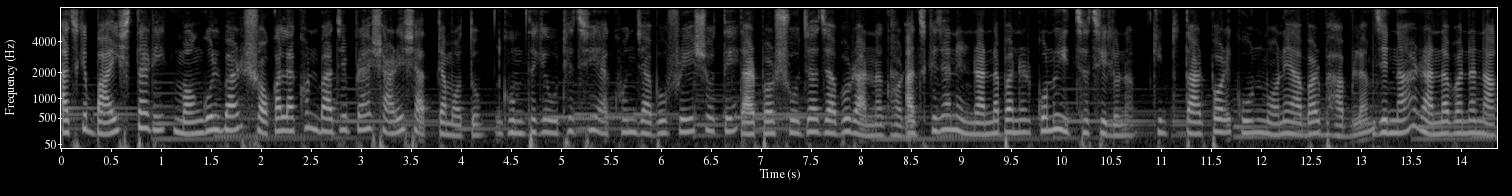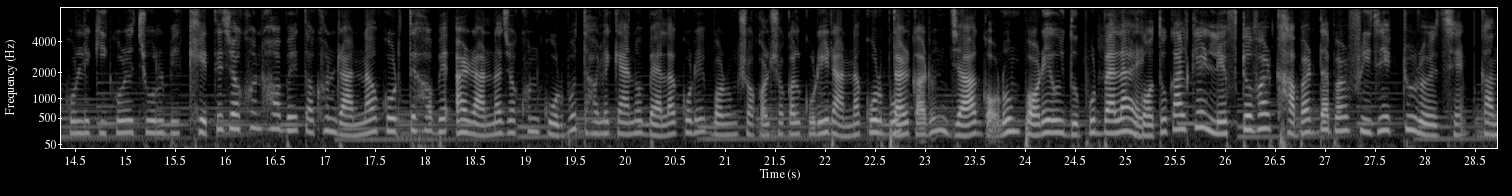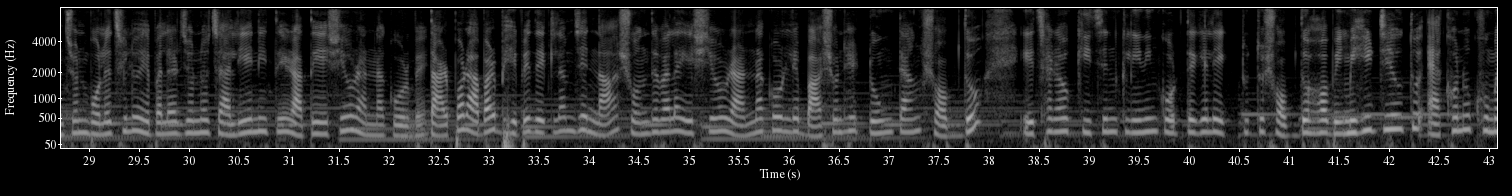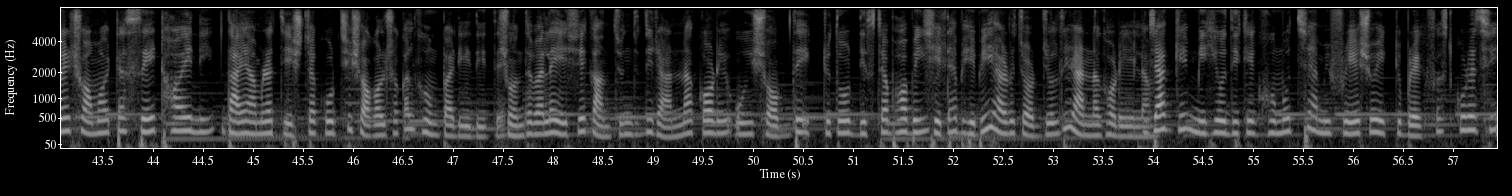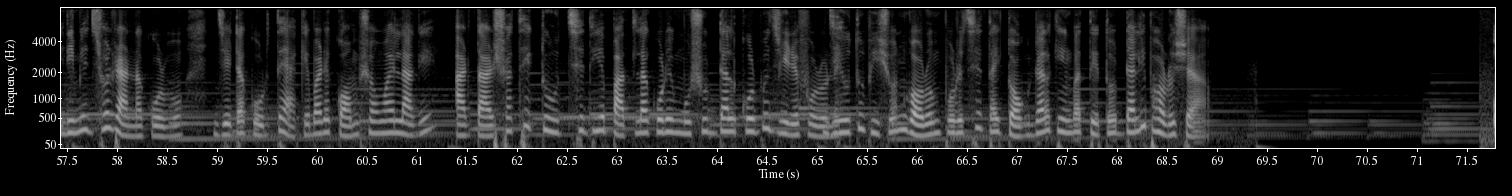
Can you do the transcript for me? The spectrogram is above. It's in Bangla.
আজকে বাইশ তারিখ, মঙ্গলবার, সকাল এখন বাজে প্রায় সাড়ে সাতটা মতো। ঘুম থেকে উঠেছি, এখন যাব ফ্রেশ হতে, তারপর সোজা যাব রান্নাঘর। আজকে জানেন রান্না বান্নার কোনো ইচ্ছা ছিল না। কিন্তু তারপরে কোন মনে আবার ভাবলাম যে না রান্না বান্না না করলে কি করে চলবে? খেতে যখন হবে, তখন রান্নাও করতে হবে। আর রান্না যখন করব, তাহলে কেন বেলা করে বরং সকাল সকাল করেই রান্না করব? তার কারণ, যা গরম পড়ে ওই দুপুর বেলায়। গতকালকে লেফট ওভার খাবার দাবার ফ্রিজে একটু রয়েছে। কাঞ্চন বলেছিল, এবেলার জন্য চালিয়ে নিতে রাতে এসেও রান্না করবে। তারপর আবার ভেবে দেখলাম যে না, সন্ধেবেলা এসেও রান্না করলে বাসনের টুং টাং শব্দ, এছাড়াও কিচেন ক্লিনিং করতে গেলে একটু তো শব্দ হবে মিহির যেহেতু এখনও ঘুমের সময়টা সেট হয়নি, তাই আমরা চেষ্টা করছি সকাল সকাল ঘুম পাড়িয়ে দিতে। সন্ধেবেলা এসে কাঞ্চন যদি রান্না করে, ওই শব্দে একটু তোর ডিস্টার্ব হবেই। সেটা ভেবেই আরও চটজলদি রান্নাঘরে এলাম। যাকে মিহি ওদিকে ঘুমোচ্ছে, আমি ফ্রেশ হয়ে একটু ব্রেকফাস্ট করেছি। ডিমের ঝোল রান্না করব, যেটা করতে একেবারে কম সময় লাগে আর তার সাথে একটু উচ্ছে দিয়ে পাতলা করে মুসুর ডাল করব জিরে ফোড়ন। যেহেতু ভীষণ গরম পড়েছে, তাই টক ডাল কিংবা তেঁতর ডালই ভরসা।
